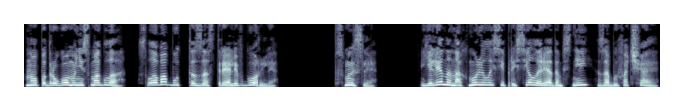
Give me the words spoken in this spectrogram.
Но по-другому не смогла, слова будто застряли в горле. «В смысле?» Елена нахмурилась и присела рядом с ней, забыв о чае.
